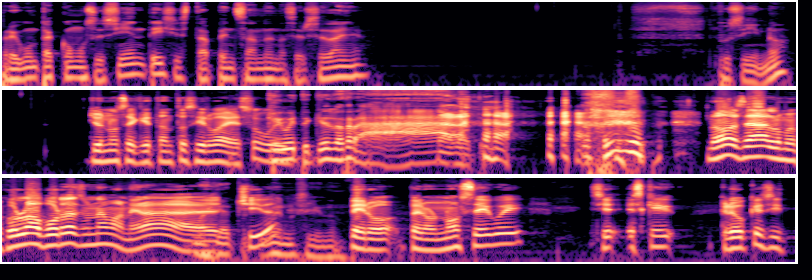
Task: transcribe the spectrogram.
Pregunta cómo se siente y si está pensando en hacerse daño. Pues sí, ¿no? Yo no sé qué tanto sirva eso, güey. ¿Qué, güey? ¿Te quieres matar? ¡Ah! no, o sea, a lo mejor lo abordas de una manera Imagínate- chida. bueno, sí, no. Pero, pero no sé, güey. Si- es que creo que si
